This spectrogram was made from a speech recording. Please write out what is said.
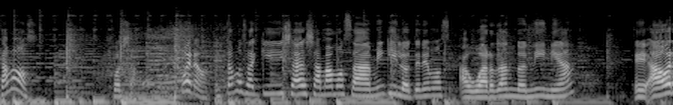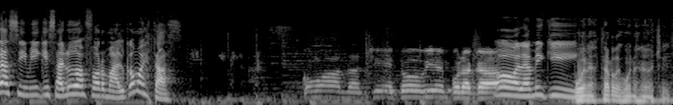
¿Estamos? Joya. Bueno, estamos aquí, ya llamamos a Miki, lo tenemos aguardando en línea. Eh, ahora sí, Miki, saludo formal. ¿Cómo estás? ¿Cómo andan, che? ¿Todo bien por acá? Hola, Miki. Buenas tardes, buenas noches.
